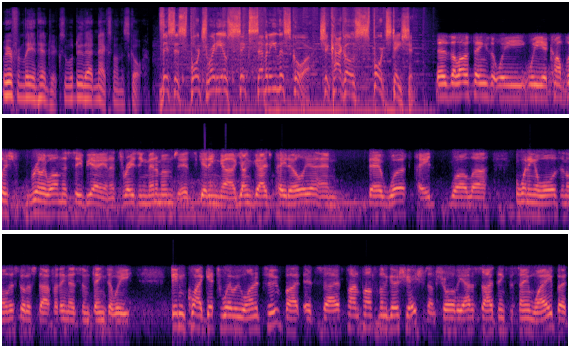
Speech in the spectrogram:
We'll hear from Liam Hendriks, so we'll do that next on The Score. This is Sports Radio 670 The Score, Chicago's sports station. There's a lot of things that we, we accomplished really well in this CBA, and it's raising minimums, it's getting uh, young guys paid earlier, and they're worth paid while uh, winning awards and all this sort of stuff. I think there's some things that we didn't quite get to where we wanted to, but it's uh, it's part and parcel of the negotiations. I'm sure the other side thinks the same way, but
